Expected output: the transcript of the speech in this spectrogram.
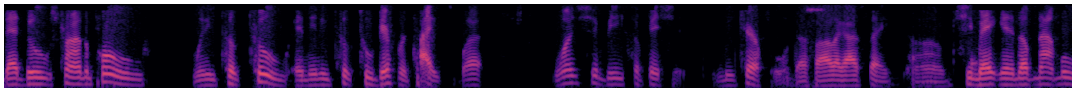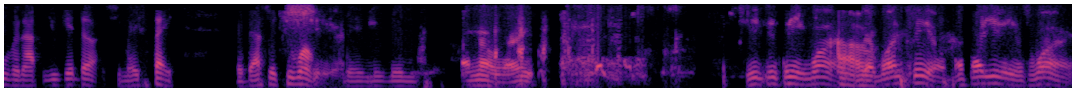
that dude was trying to prove when he took two, and then he took two different types, but one should be sufficient. Be careful. That's all I gotta say. Um, she may end up not moving after you get done. She may stay. If that's what you want, Shit. then, you- then I know, right? you just need one. Oh. that one pill. That's all you need is one.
